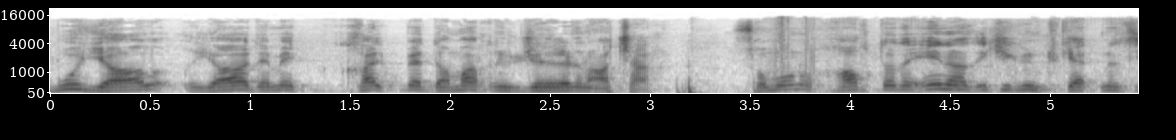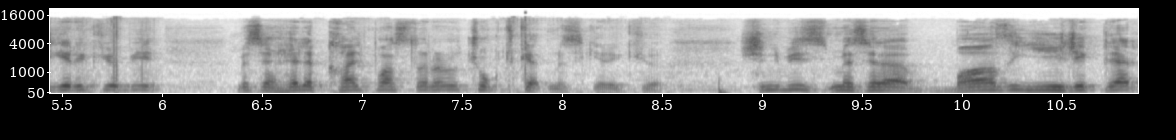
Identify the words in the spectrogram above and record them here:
Bu yağ, yağ demek kalp ve damar hücrelerini açar. Somonu haftada en az iki gün tüketmesi gerekiyor. Bir mesela hele kalp hastalarının çok tüketmesi gerekiyor. Şimdi biz mesela bazı yiyecekler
